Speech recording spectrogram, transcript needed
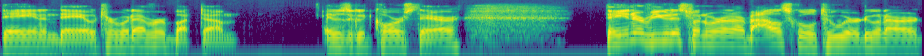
day in and day out or whatever. But um, it was a good course there they interviewed us when we were in our battle school too. We were doing our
